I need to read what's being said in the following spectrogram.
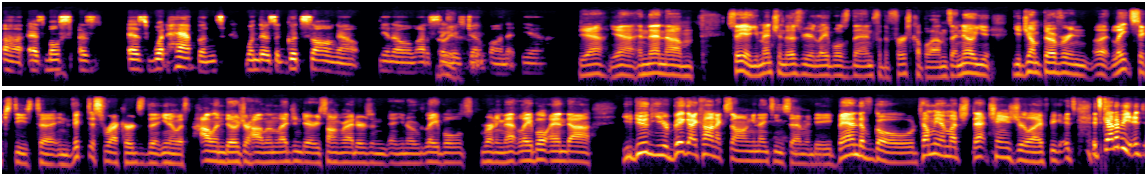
Uh, as most, as, as what happens when there's a good song out, you know, a lot of singers oh, yeah. jump on it. Yeah. Yeah. Yeah. And then, um, so yeah, you mentioned those were your labels then for the first couple albums. I know you you jumped over in uh, late '60s to Invictus Records, that you know with Holland Dozier, Holland legendary songwriters and, and, you know labels running that label, and uh, you do your big iconic song in 1970 band of gold. Tell me how much that changed your life. Because it's it's got to be it's,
